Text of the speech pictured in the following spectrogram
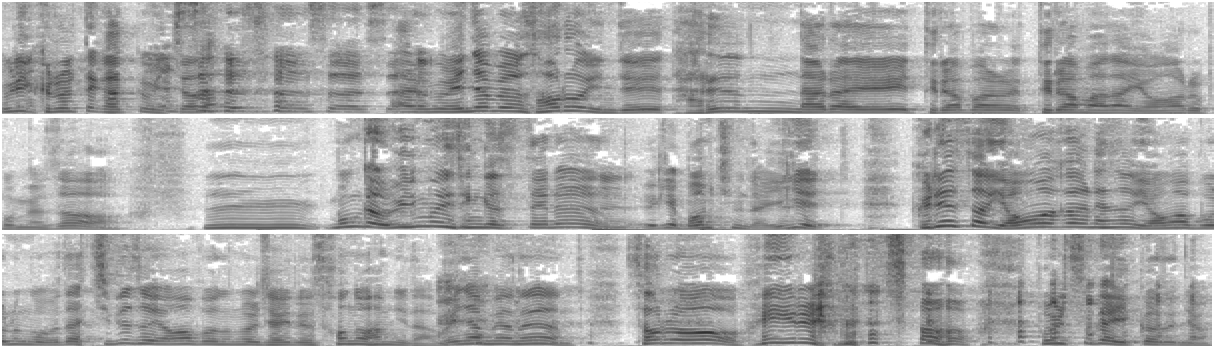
우리 그럴 때 가끔 そ 있잖아. うそうそうそう。 아, 왜냐면 서로 이제 다른 나라의 드라마, 드라마나 영화를 보면서 음, 뭔가 의문이 생겼을 때는 이렇게 멈춥니다. 이게, 그래서 영화관에서 영화 보는 것보다 집에서 영화 보는 걸 저희는 선호합니다. 왜냐면은 서로 회의를 하면서 볼 수가 있거든요.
